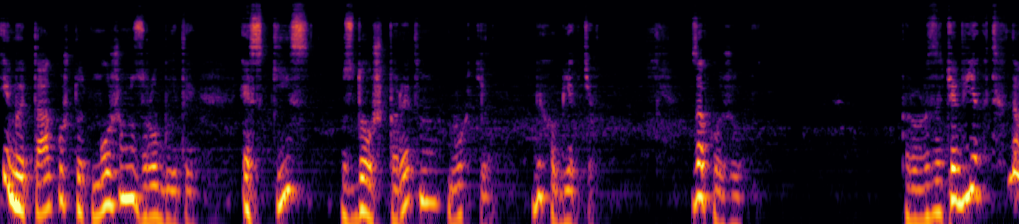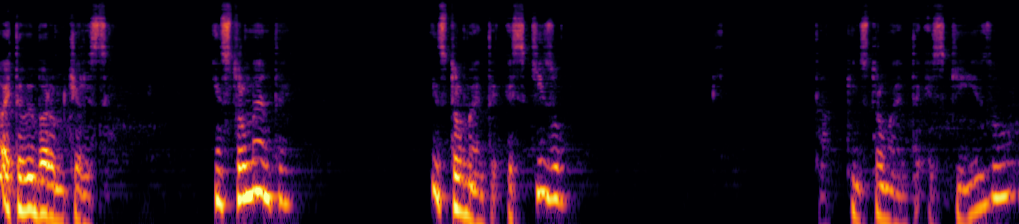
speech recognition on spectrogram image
І ми також тут можемо зробити ескіз вздовж перетину двох тіл, двох об'єктів. Заходжу. Прорізати об'єкт. Давайте виберемо через інструменти. Інструменти ескізу. Так, інструменти ескізу.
